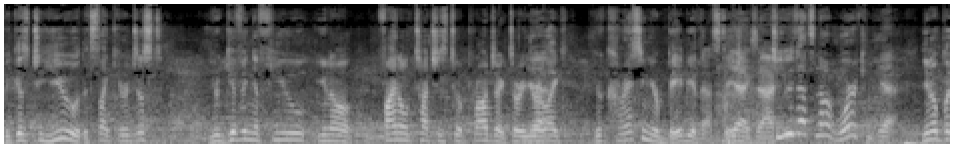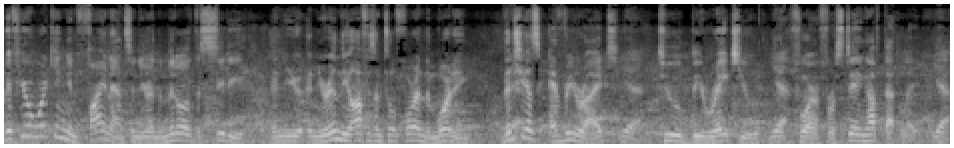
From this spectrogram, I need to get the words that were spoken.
Because to you, it's like you're just you're giving a few, you know, final touches to a project, or you're Yeah. like you're caressing your baby at that stage. Yeah, exactly. To you, that's not work. man. Yeah. You know, but if you're working in finance and you're in the middle of the city and you and you're in the office until four in the morning, then she has every right Yeah. to berate you Yeah. for for staying up that late. Yeah.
